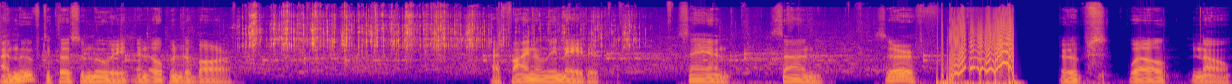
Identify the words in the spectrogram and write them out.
I moved to Koh Samui and opened a bar. I finally made it. Sand, sun, surf. Oops, well, no.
